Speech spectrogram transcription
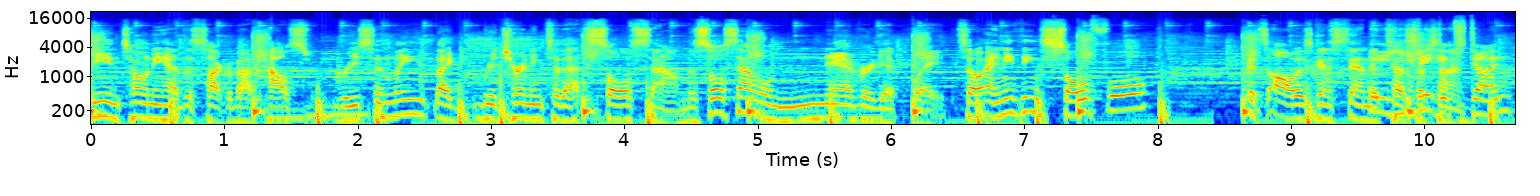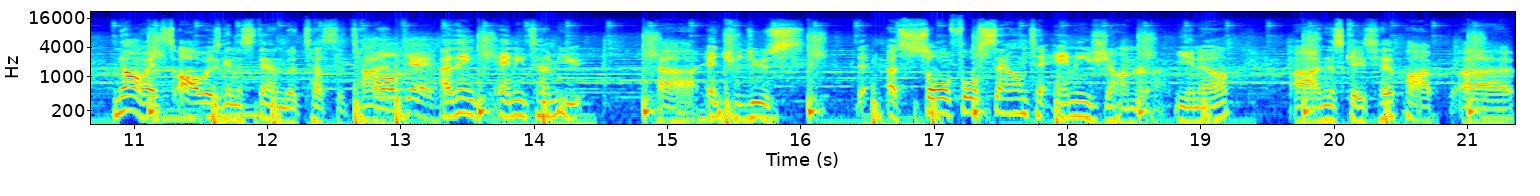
Me and Tony had this talk about house recently, like returning to that soul sound. The soul sound will never get played. So anything soulful, it's always going to stand the you test of think time. it's done? No, it's always going to stand the test of time. Okay. I think anytime you uh, introduce a soulful sound to any genre, you know, uh, in this case hip hop, uh,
